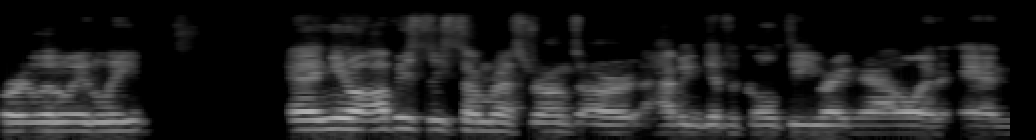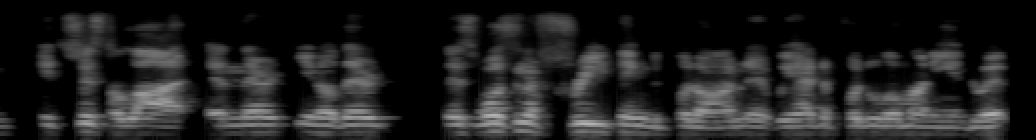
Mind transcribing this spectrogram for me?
for Little Italy. And you know, obviously, some restaurants are having difficulty right now, and and it's just a lot. And they're, you know, they're this wasn't a free thing to put on. We had to put a little money into it.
